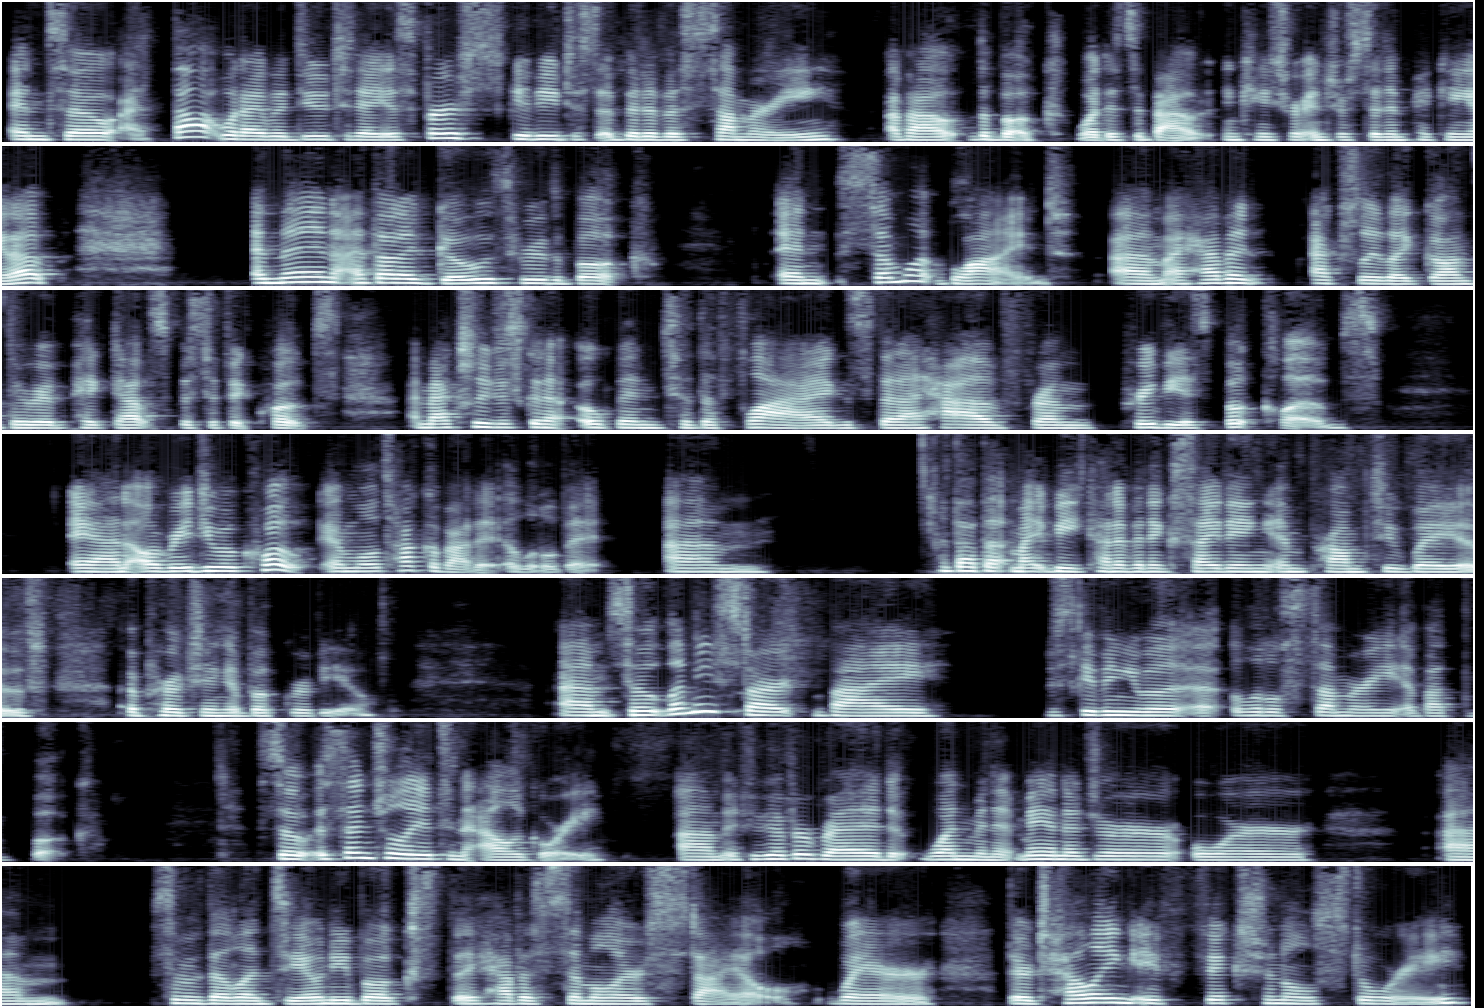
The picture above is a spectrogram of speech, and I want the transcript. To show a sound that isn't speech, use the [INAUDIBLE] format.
And so, I thought what I would do today is first give you just a bit of a summary about the book, what it's about, in case you're interested in picking it up. And then I thought I'd go through the book and somewhat blind. Um, I haven't actually like gone through and picked out specific quotes. I'm actually just going to open to the flags that I have from previous book clubs, and I'll read you a quote and we'll talk about it a little bit. Um, I thought that might be kind of an exciting, impromptu way of approaching a book review. Um, so let me start by just giving you a, a little summary about the book. So essentially, it's an allegory. Um, if you've ever read One Minute Manager or um, some of the Lencioni books, they have a similar style where they're telling a fictional story,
